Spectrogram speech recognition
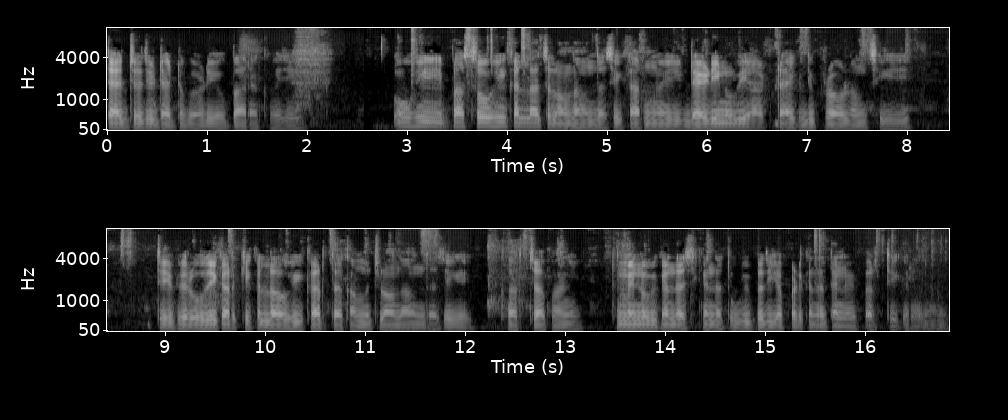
ਤੇ ਅੱਜ ਉਹਦੀ ਡੈੱਡ ਬੋਡੀ ਉਹ 12 ਕੁ ਵਜੇ ਉਹੀ ਬਸ ਉਹੀ ਇਕੱਲਾ ਚਲਾਉਂਦਾ ਹੁੰਦਾ ਸੀ ਘਰ ਨੂੰ ਜੀ। ਡੈਡੀ ਨੂੰ ਵੀ ਹਾਰਟ ਅਟੈਕ ਦੀ ਪ੍ਰੋਬਲਮ ਸੀਗੀ ਜੀ। ਤੇ ਫਿਰ ਉਹਦੇ ਕਰਕੇ ਇਕੱਲਾ ਉਹੀ ਘਰ ਦਾ ਕੰਮ ਚਲਾਉਂਦਾ ਹੁੰਦਾ ਸੀਗਾ ਜੀ। ਖਰਚਾ ਪਾਣੀ। ਤੇ ਮੈਨੂੰ ਵੀ ਕਹਿੰਦਾ ਸੀ ਕਹਿੰਦਾ ਤੂੰ ਵੀ ਵਧੀਆ ਪੜ੍ਹ ਕਹਿੰਦਾ ਤੈਨੂੰ ਵੀ ਭਰਤੀ ਕਰਾ ਦਾਂਗੇ।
